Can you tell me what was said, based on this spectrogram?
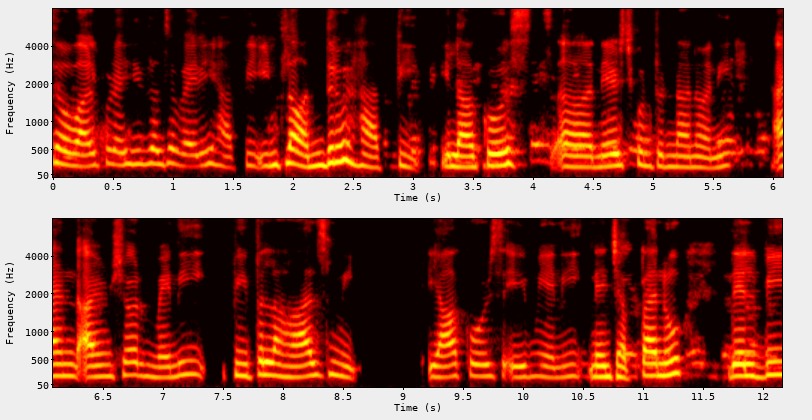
so వాళ్ళు కూడా హీస్ ఆల్సో వెరీ హ్యాపీ ఇంట్లో అందరూ హ్యాపీ ఇలా కోర్స్ నేర్చుకుంటున్నాను అని. And I'm sure many people has me yeah course ఏమి? అని నేను చెప్పాను. They'll be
